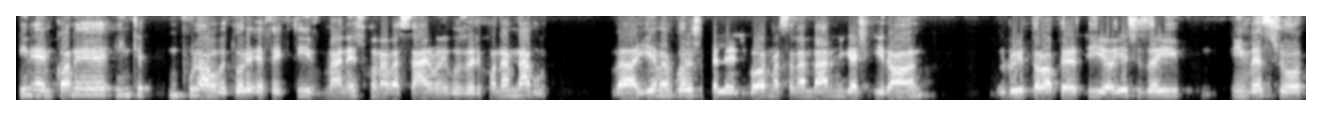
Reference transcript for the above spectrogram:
این امکان اینکه پولم رو به طور افکتیو منیج کنم و سرمایه گذاری کنم نبود. و یه مقدارش به اجبار مثلا برمیگشت ایران روی پراپرتی یا یه چیزایی اینوست شد.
